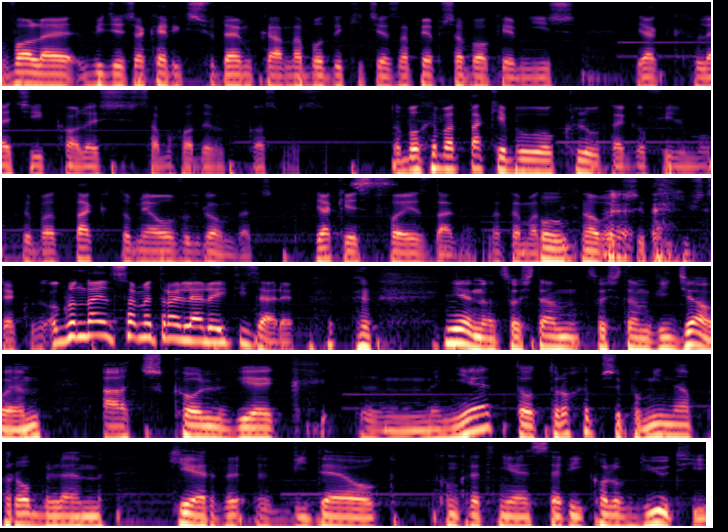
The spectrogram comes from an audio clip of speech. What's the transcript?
wolę widzieć jak RX-7 na bodykicie zapieprza bokiem niż jak leci koleś samochodem w kosmos. No bo chyba takie było clue tego filmu. Chyba tak to miało wyglądać. Jakie jest twoje zdanie na temat Po- tych nowych szybkich i wściekłych? Oglądając same trailery i teasery. Nie no, coś tam, coś tam widziałem, aczkolwiek mnie to trochę przypomina problem gier wideo, konkretnie serii Call of Duty,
